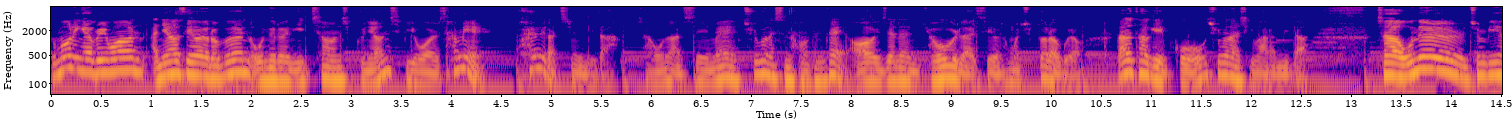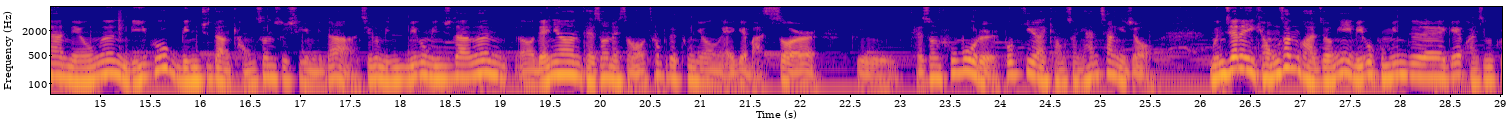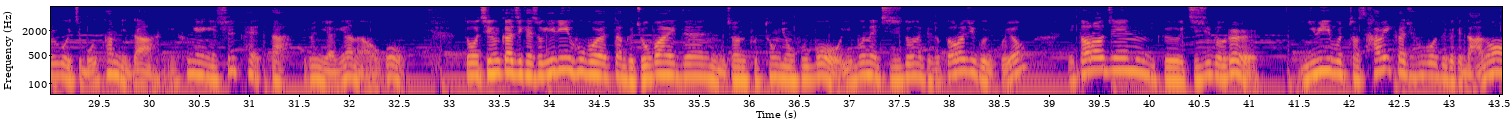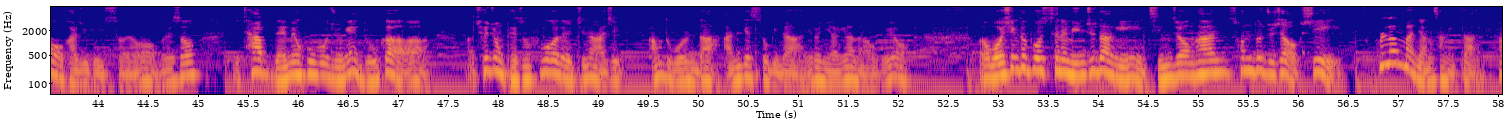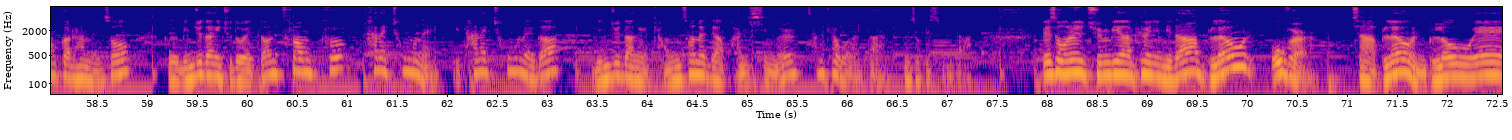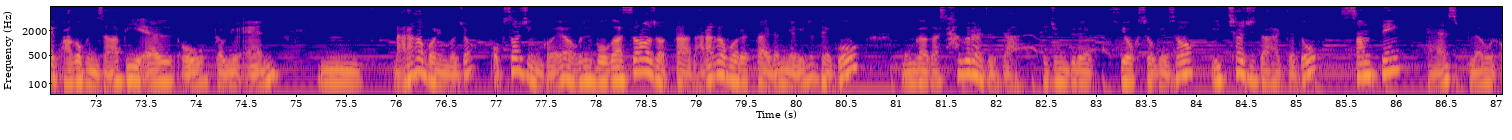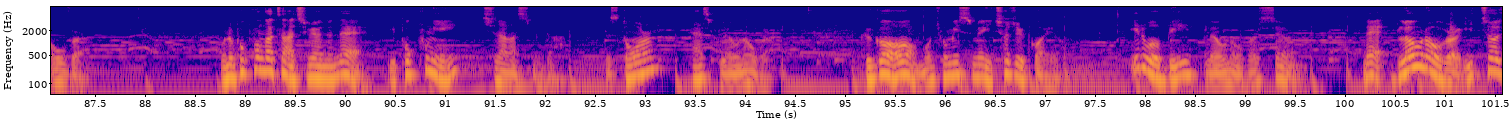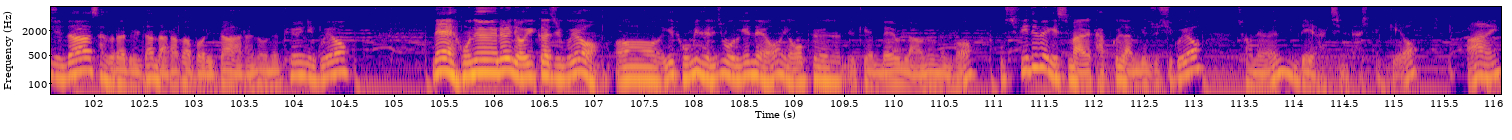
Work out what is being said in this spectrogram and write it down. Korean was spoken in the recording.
Good morning everyone. 안녕하세요 여러분. 오늘은 2019년 12월 3일 화요일 아침입니다. 자 오늘 아침에 출근해서 나오는데 어, 이제는 겨울 날씨예요. 정말 춥더라고요. 따뜻하게 입고 출근하시기 바랍니다. 자 오늘 준비한 내용은 미국 민주당 경선 소식입니다. 지금 민- 미국 민주당은 어, 내년 대선에서 트럼프 대통령에게 맞설 그 대선 후보를 뽑기 위한 경선이 한창이죠. 문제는 이 경선 과정이 미국 국민들에게 관심을 끌고 있지 못합니다. 이 흥행에 실패했다 이런 이야기가 나오고 또 지금까지 계속 1위 후보였던 그 조 바이든 전 부통령 후보 이분의 지지도는 계속 떨어지고 있고요. 이 떨어진 그 지지도를 2위부터 4위까지 후보들이 이렇게 나눠 가지고 있어요. 그래서 이탑 4명 후보 중에 누가 최종 대선 후보가 될지는 아직 아무도 모른다. 안개 속이다. 이런 이야기가 나오고요. 어, 워싱턴 포스트는 민주당이 진정한 선두주자 없이 혼란만 양상했다 이렇게 평가를 하면서 그 민주당이 주도했던 트럼프 탄핵 청문회 이 탄핵 청문회가 민주당의 경선에 대한 관심을 삼켜버렸다 이렇게 분석했습니다. 그래서 오늘 준비한 표현입니다. blown over. 자, blown, blow의 과거 분사 B-L-O-W-N. 음, 날아가 버린 거죠? 없어진 거예요. 그래서 뭐가 쓰러졌다, 날아가 버렸다 이런 얘기도 되고 뭔가가 사그라들다, 대중들의 기억 속에서 잊혀지다 할 때도 something has blown over. 오늘 폭풍 같은 아침이었는데 이 폭풍이 지나갔습니다. The storm has blown over. 그거 뭐 좀 있으면 잊혀질 거예요. It will be blown over soon. 네, blown over, 잊혀지다, 사그라들다, 날아가 버리다 라는 오늘 표현이고요. 네, 오늘은 여기까지고요. 어, 이게 도움이 되는지 모르겠네요. 영어 표현 이렇게 매일 나누는 거. 혹시 피드백 있으면 아래 답글 남겨주시고요. 저는 내일 아침에 다시 뵐게요. 바이.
